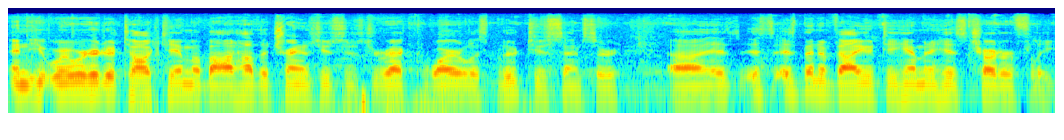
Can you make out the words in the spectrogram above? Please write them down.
And he, we're here to talk to him about how the Transducers Direct wireless Bluetooth sensor uh, has, has been of value to him and his charter fleet.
